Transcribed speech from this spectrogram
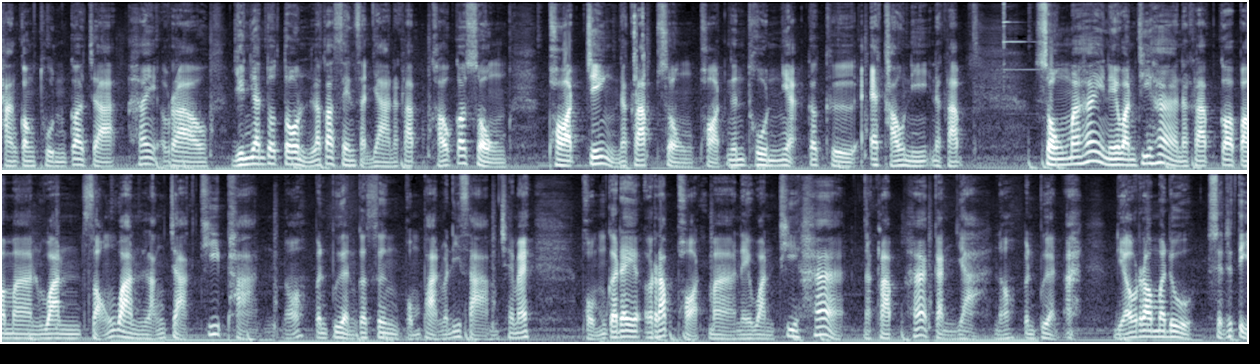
ทางกองทุนก็จะให้เรายืนยันตัวตนแล้วก็เซ็นสัญญานะครับเขาก็ส่งพอร์ตจริงนะครับ ส่งพอร์ตเงินทุนเนี่ยก็คือแอคเคาท์นี้นะครับ ส่งมาให้ในวันที่ 5 นะครับ ก็ประมาณวัน 2 วันหลังจากที่ผ่านเนาะเพื่อนๆก็ซึ่งผมผ่านวันที่ 3 ใช่ไหมผมก็ได้รับพอร์ตมาในวันที่ 5 นะครับ 5 กันยาเนาะเพื่อนๆอะเดี๋ยวเรามาดูสถิติ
